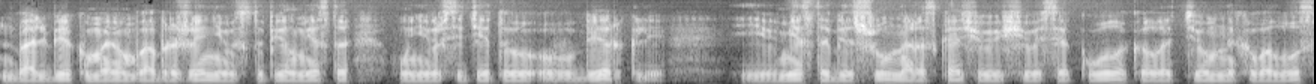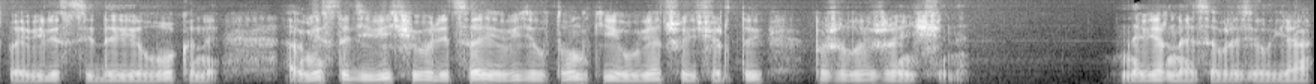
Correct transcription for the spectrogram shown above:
Бальбек в моем воображении уступил место университету в Беркли, и вместо бесшумно раскачивающегося колокола темных волос появились седые локоны, а вместо девичьего лица я увидел тонкие увядшие черты пожилой женщины. Наверное, сообразил я,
